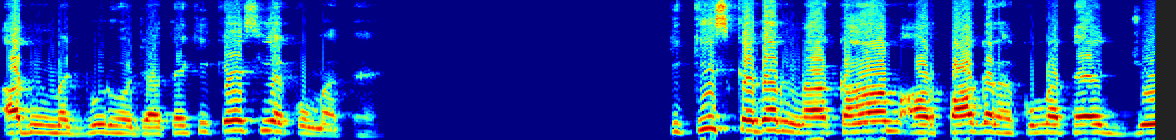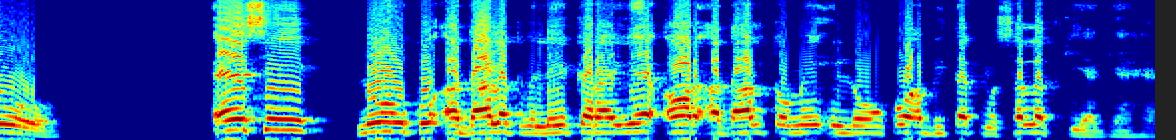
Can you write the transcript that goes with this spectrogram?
آدمی مجبور ہو جاتا ہے کہ کیسی حکومت ہے، کہ کس قدر ناکام اور پاگل حکومت ہے جو ایسے لوگوں کو عدالت میں لے کر آئی ہے اور عدالتوں میں ان لوگوں کو ابھی تک مسلط کیا گیا ہے۔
